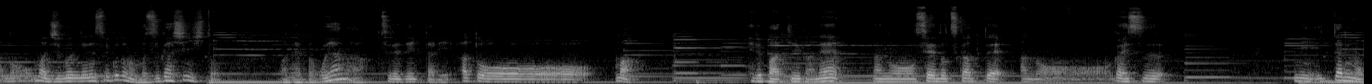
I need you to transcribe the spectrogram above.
あの、まあ、自分でねそういうことが難しい人はねやっぱ親が連れて行ったりあとまあヘルパーっていうかねあの制度使ってあの外出に行ったりも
